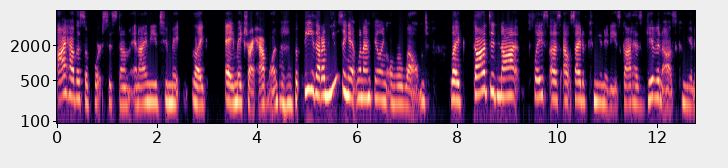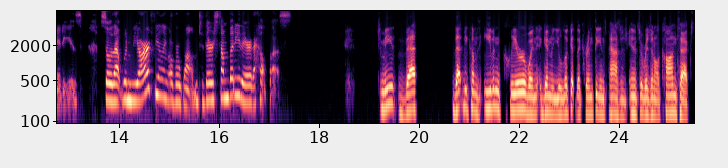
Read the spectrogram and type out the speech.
yeah. I have a support system and I need to make like a make sure I have one, mm-hmm. but b that I'm using it when I'm feeling overwhelmed. Like God did not place us outside of communities. God has given us communities so that when we are feeling overwhelmed, there's somebody there to help us. To me, that that becomes even clearer when again when you look at the Corinthians passage in its original context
